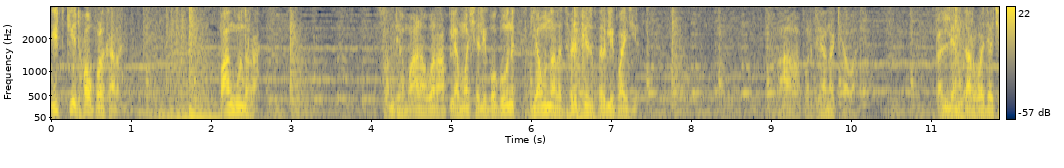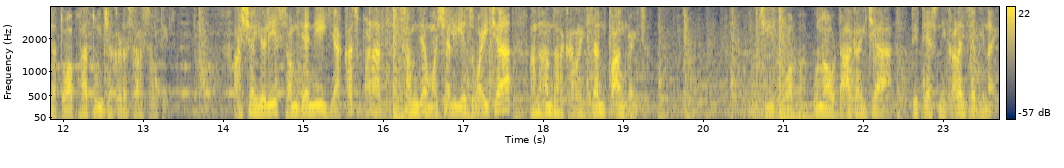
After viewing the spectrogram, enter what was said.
इतकी धावपळ करा. पांगून राहा. समध्या माळावर आपल्या मशाली बघून यवनाला धडकेच भरली पाहिजे. हा पर ध्यानात ठेवा. कल्याण दरवाजाच्या तोफा तुमच्याकडे सरसावतील. अशा वेळी समध्यांनी एकाच फळात समध्या मशाली येजवायच्या आणि अंधार करायचा आणि पांगायचं. म्हणजे तोफा कुणाव डागायच्या ते त्यासनी कळायचं बी नाही.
